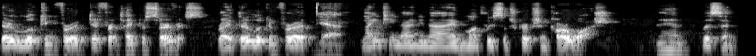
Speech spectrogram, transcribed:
they're looking for a different type of service, right? They're looking for a yeah 1999 monthly subscription car wash. Man, listen,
